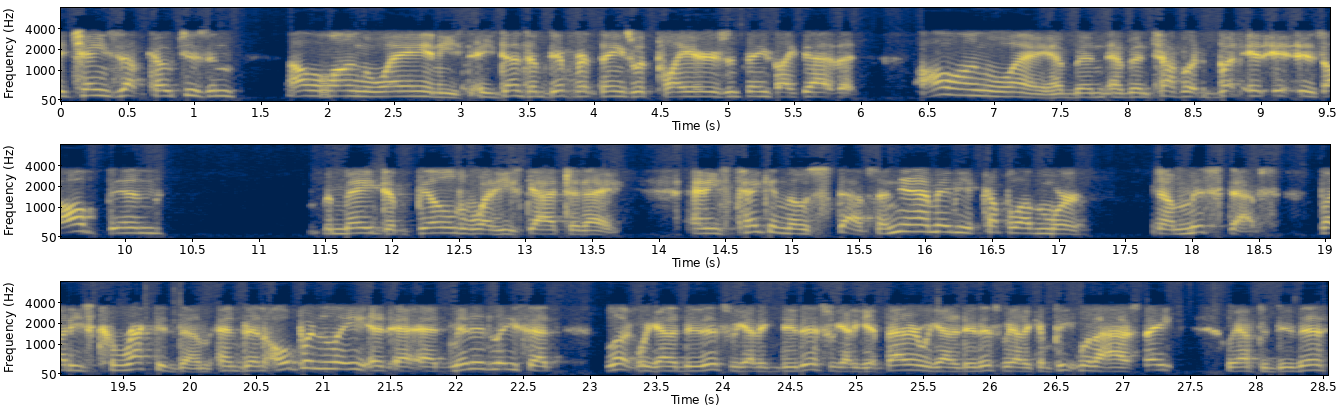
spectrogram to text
he changed up coaches and all along the way, and he's he's done some different things with players and things like that that all along the way have been have been tough. But it, it has all been made to build what he's got today, and he's taken those steps. And yeah, maybe a couple of them were you know missteps, but he's corrected them and been openly, admittedly said, "Look, we got to do this. We got to do this. We got to get better. We got to do this. We got to compete with Ohio State. We have to do this."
